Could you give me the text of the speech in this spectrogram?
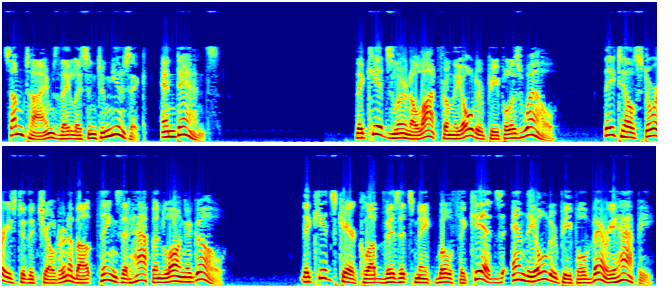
Sometimes they listen to music and dance. The kids learn a lot from the older people as well. They tell stories to the children about things that happened long ago. The Kids Care Club visits make both the kids and the older people very happy.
